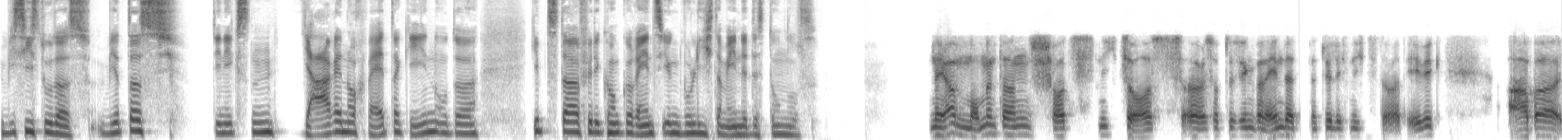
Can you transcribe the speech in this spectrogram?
Wie siehst du das? Wird das die nächsten Jahre noch weitergehen oder gibt es da für die Konkurrenz irgendwo Licht am Ende des Tunnels? Naja, momentan schaut es nicht so aus, als ob das irgendwann endet. Natürlich nichts dauert ewig. Aber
